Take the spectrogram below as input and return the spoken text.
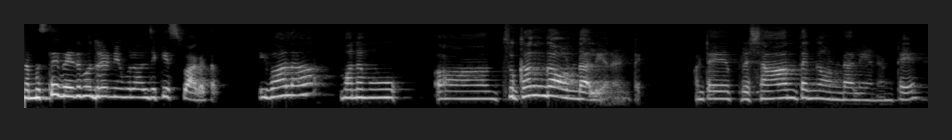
నమస్తే వేదముద్ర న్యూమరాలజీకి స్వాగతం. ఇవాళ మనము సుఖంగా ఉండాలి అని అంటే అంటే ప్రశాంతంగా ఉండాలి అని అంటే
